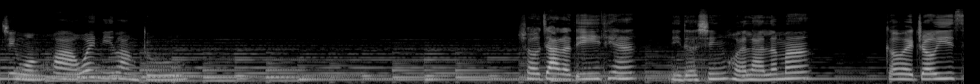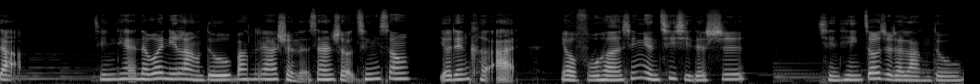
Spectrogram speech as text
静文化为你朗读。休假的第一天，你的心回来了吗？各位周一早，今天的为你朗读帮大家选了三首轻松、有点可爱又符合新年气息的诗，请听作者的朗读。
